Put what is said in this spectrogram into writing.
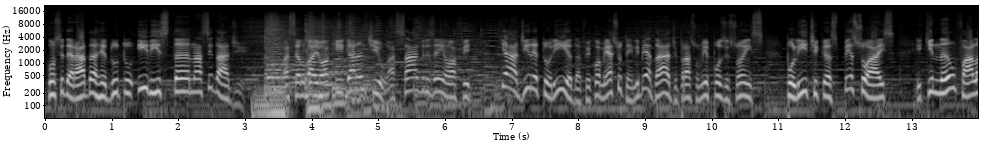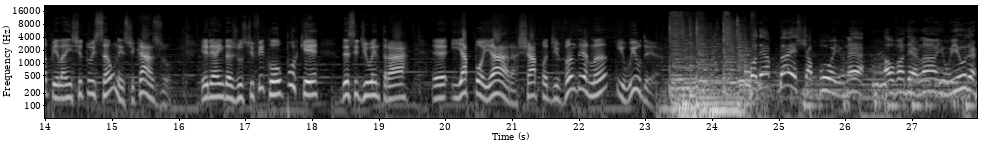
considerada reduto irista na cidade. Marcelo Baioc garantiu a Sagres em off que a diretoria da FEComércio tem liberdade para assumir posições políticas pessoais e que não fala pela instituição neste caso. Ele ainda justificou por que decidiu entrar eh, e apoiar a chapa de Vanderlan e Wilder. Poder dar este apoio né, ao Vanderlan e o Wilder,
